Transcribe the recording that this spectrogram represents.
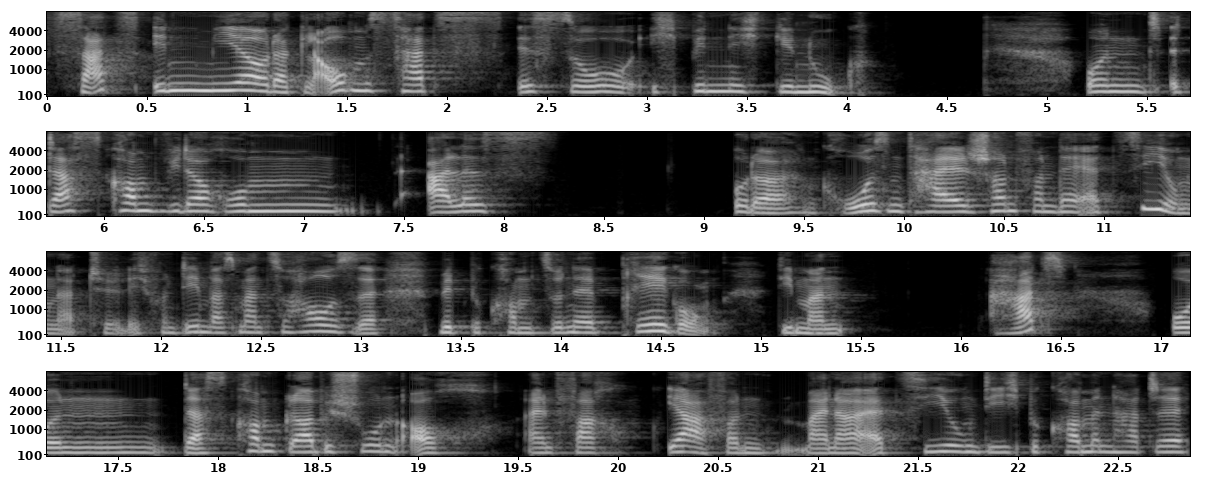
Satz in mir oder Glaubenssatz ist so, ich bin nicht genug. Und das kommt wiederum alles oder einen großen Teil schon von der Erziehung natürlich, von dem, was man zu Hause mitbekommt, so eine Prägung, die man hat. Und das kommt, glaube ich, schon auch einfach ja von meiner Erziehung, die ich bekommen hatte,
